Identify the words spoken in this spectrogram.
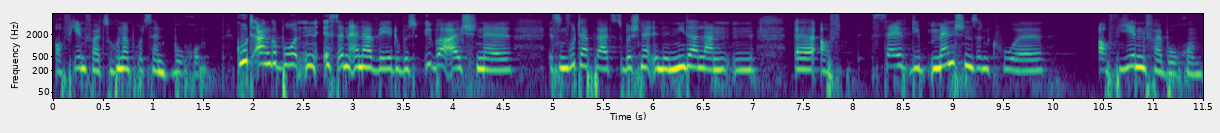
auf jeden Fall zu 100% Bochum. Gut angeboten, ist in NRW, du bist überall schnell, ist ein guter Platz, du bist schnell in den Niederlanden, äh, auf safe, die Menschen sind cool, auf jeden Fall Bochum.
